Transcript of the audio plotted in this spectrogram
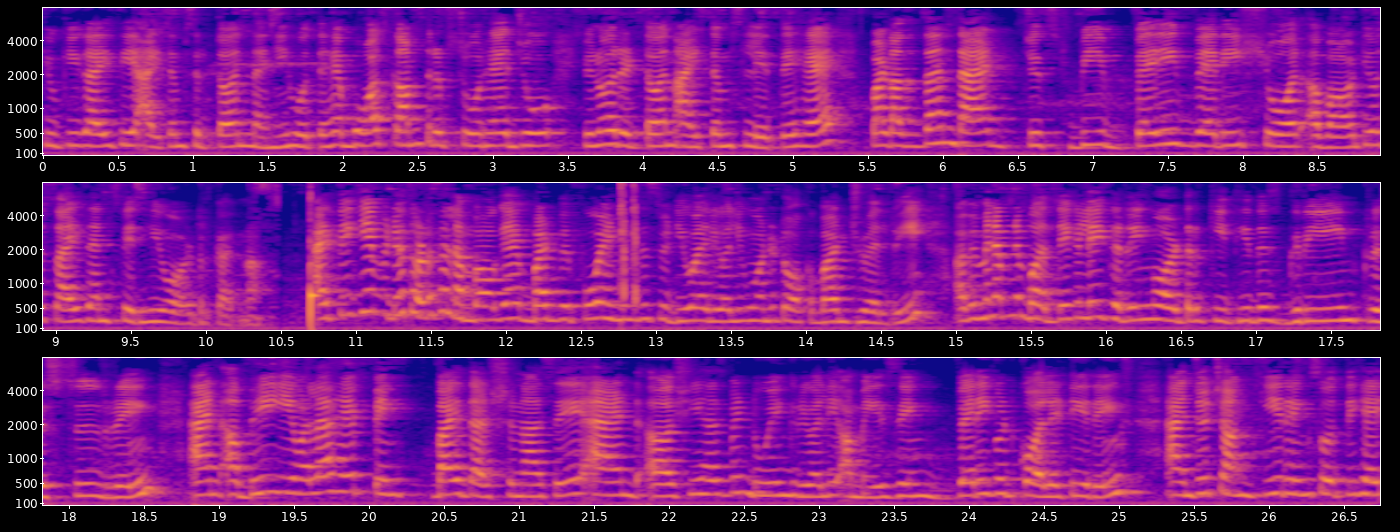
क्योंकि गाइस ये आइटम्स रिटर्न नहीं होते हैं. बहुत कम थ्रिफ्ट स्टोर है जो यू नो रिटर्न आइटम्स लेते हैं. But other than that just be very very sure about your size and फिर ही ऑर्डर करना. आई थिंक ये वीडियो थोड़ा सा लंबा हो गया है but before ending this video I really want to talk about jewellery अभी मैंने अपने बर्थडे के लिए एक रिंग ऑर्डर की थी this green crystal ring and अभी ये वाला है पिंक बाय दर्शना से and she has been doing really amazing very good quality rings and जो चंकी रिंग्स होती है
